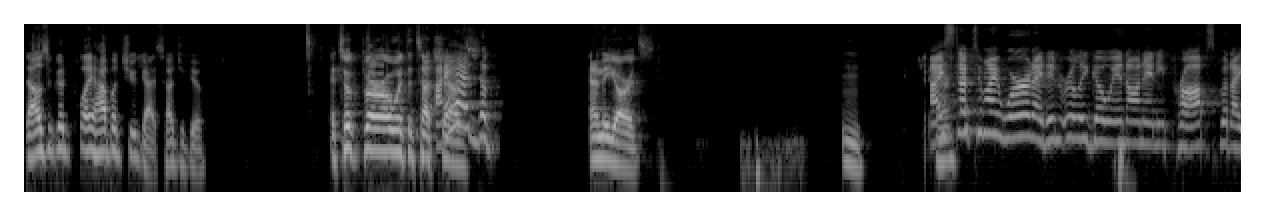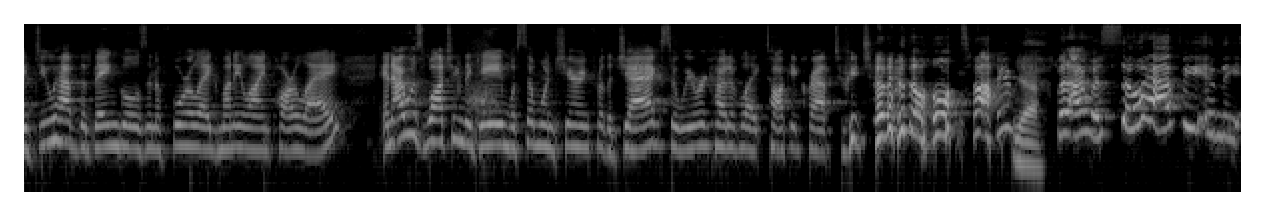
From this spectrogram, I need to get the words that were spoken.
That was a good play. How about you guys? How'd you do? I took Burrow with the touchdowns I had the... and the yards. Mm. I stuck to my word. I didn't really go in on any props, but I do have the Bengals in a four leg money line parlay. And I was watching the game with someone cheering for the Jags, so we were kind of like talking crap to each other the whole time. Yeah. But I was so happy in the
